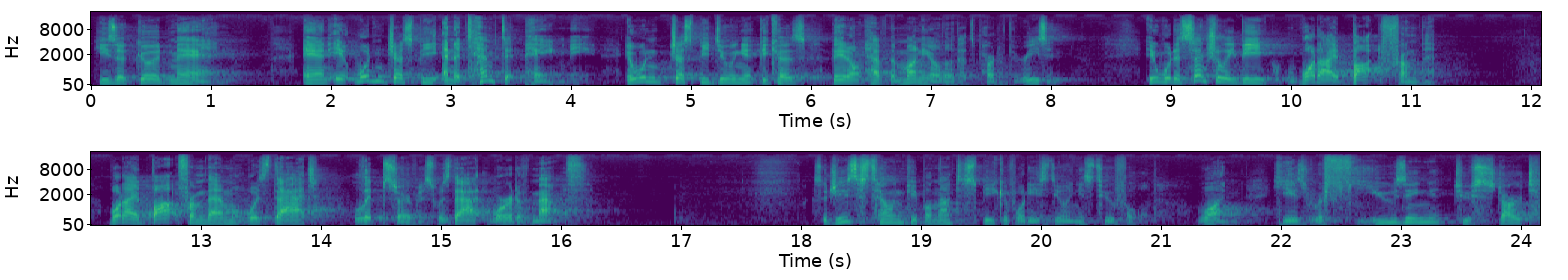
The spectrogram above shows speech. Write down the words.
He's a good man. And it wouldn't just be an attempt at paying me. It wouldn't just be doing it because they don't have the money, although that's part of the reason. It would essentially be what I bought from them. What I bought from them was that lip service, was that word of mouth. So Jesus telling people not to speak of what he's doing is twofold. One, he is refusing to start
